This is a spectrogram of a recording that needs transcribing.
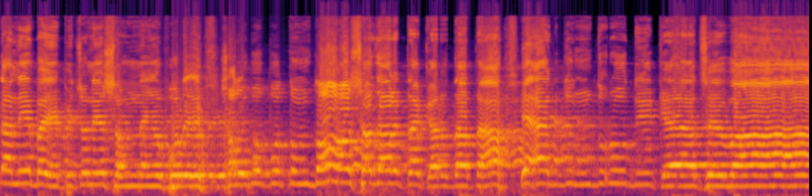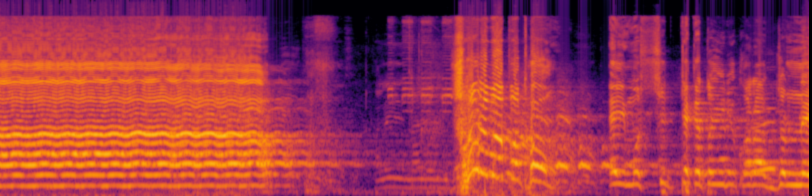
ডানে বায়ে, পিছনে, সামনে, উপরে সর্বপ্রথম দশ হাজার টাকার দাতা একজন দুরুদিকে আছে বা এই মসজিদটাকে তৈরি করার জন্যে,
